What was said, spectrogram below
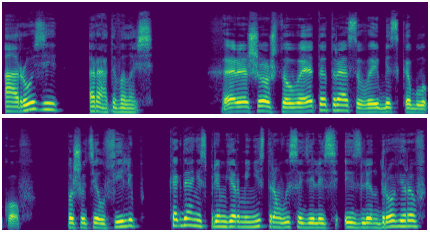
А Рози радовалась. «Хорошо, что в этот раз вы без каблуков», — пошутил Филипп, когда они с премьер-министром высадились из лендроверов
